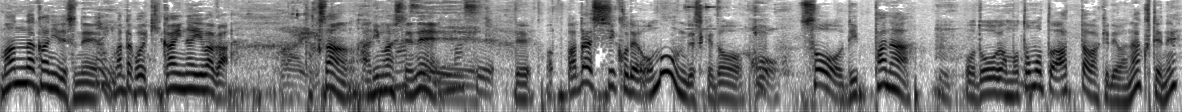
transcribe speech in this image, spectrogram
真ん中にですね、はい、またこれ奇怪な岩が。たくさんありましてね。で私これ思うんですけどそう立派なお堂がもともとあったわけではなくてね、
